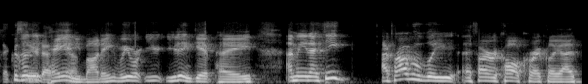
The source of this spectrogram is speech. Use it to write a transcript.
because I didn't pay anybody. We were you, you didn't get paid. I mean, I think I probably, if I recall correctly, I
